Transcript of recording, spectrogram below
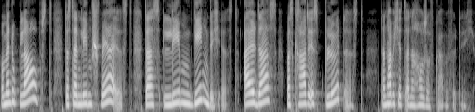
Und wenn du glaubst, dass dein Leben schwer ist, dass Leben gegen dich ist, all das, was gerade ist, blöd ist, dann habe ich jetzt eine Hausaufgabe für dich.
